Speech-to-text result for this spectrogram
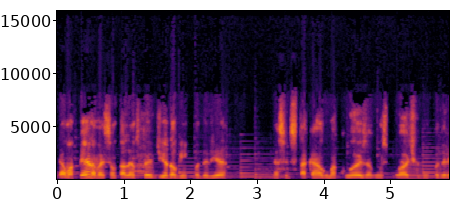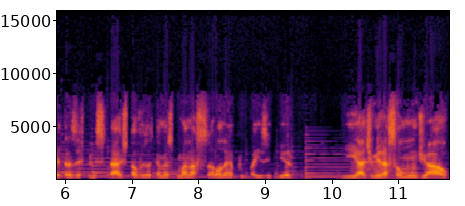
é uma pena, vai ser um talento perdido, alguém que poderia né, se destacar em alguma coisa, algum esporte, alguém que poderia trazer felicidade, talvez até mesmo para uma nação, né, para o país inteiro e a admiração mundial,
